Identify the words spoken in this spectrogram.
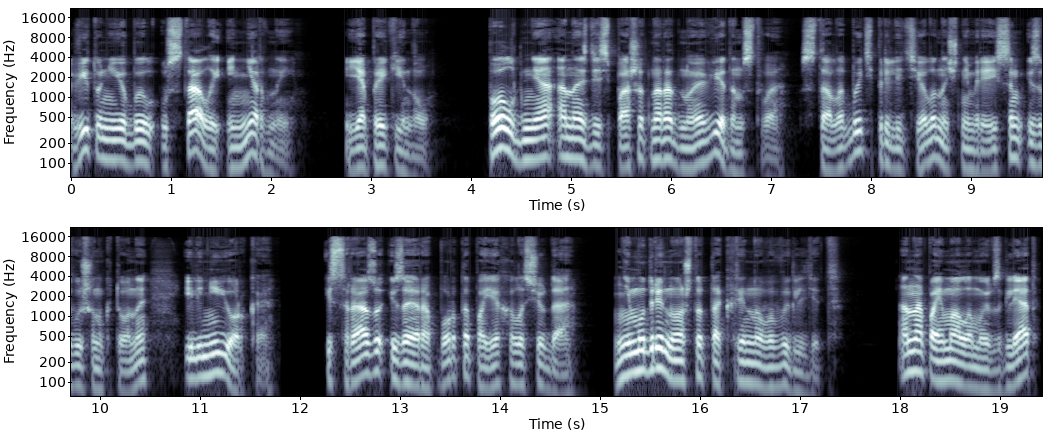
Вид у нее был усталый и нервный. Я прикинул. Полдня она здесь пашет на родное ведомство. Стало быть, прилетела ночным рейсом из Вашингтона или Нью-Йорка. И сразу из аэропорта поехала сюда. Не мудрено, что так хреново выглядит. Она поймала мой взгляд,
